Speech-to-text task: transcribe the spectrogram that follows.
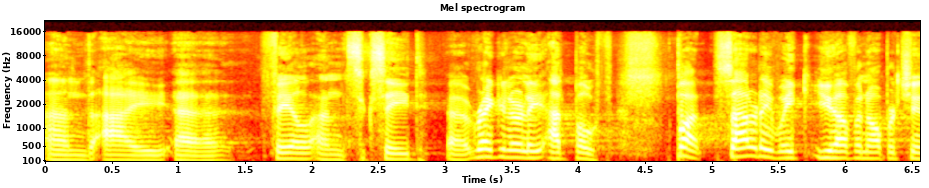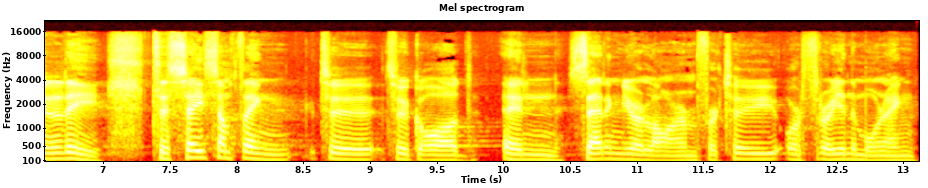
And I uh, fail and succeed uh, regularly at both. But Saturday week, you have an opportunity to say something to, to God in setting your alarm for two or three in the morning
